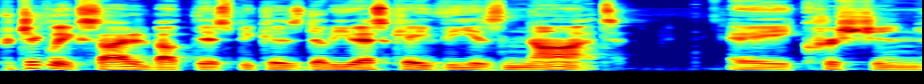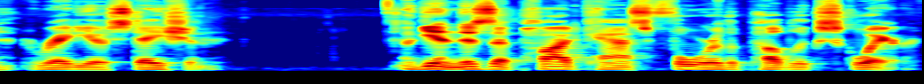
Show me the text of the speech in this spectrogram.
particularly excited about this because WSKV is not a Christian radio station. Again, this is a podcast for the public square,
